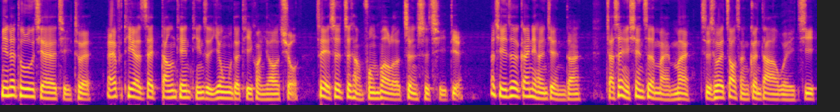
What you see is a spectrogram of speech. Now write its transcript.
面对突如其来的挤兑，FTX 在当天停止用户的提款要求，这也是这场风暴的正式起点。那其实这个概念很简单。假设你限制了买卖，只是会造成更大的危机，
